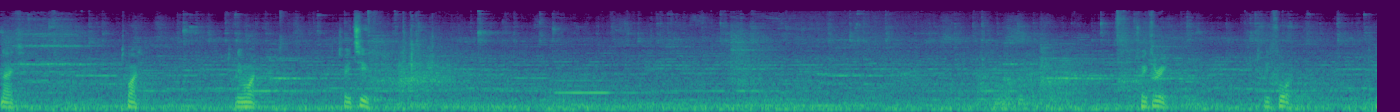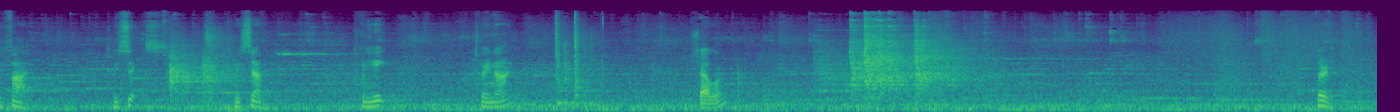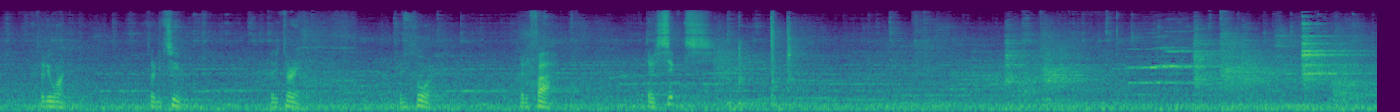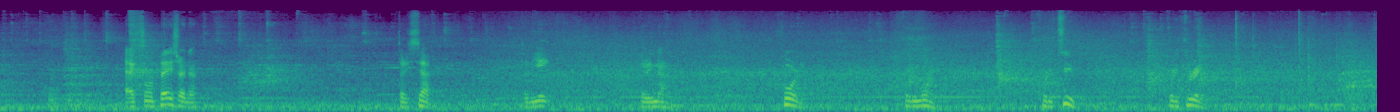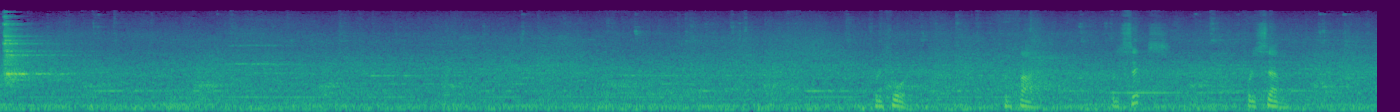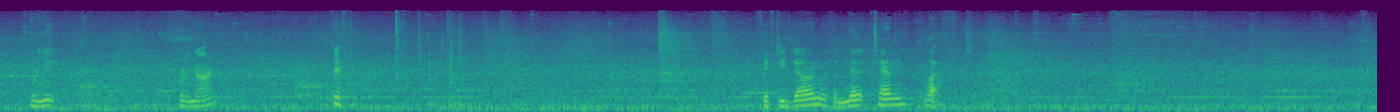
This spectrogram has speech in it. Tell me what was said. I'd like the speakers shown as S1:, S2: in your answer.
S1: nineteen, twenty, twenty-one, twenty-two. 23, 24, 25, 26, 27, 28, 29,
S2: Shallow.
S1: 30, 31, 32, 33, 34, 35, 36, Excellent pace right now. 37, 38, 39, 40, 41, 42, 43. Forty-four, forty-five, forty-six, forty-seven, forty-eight, forty-nine, fifty.
S2: 50 done with a minute 10 left.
